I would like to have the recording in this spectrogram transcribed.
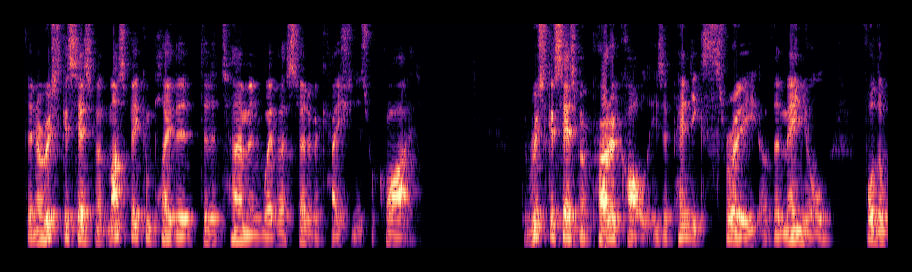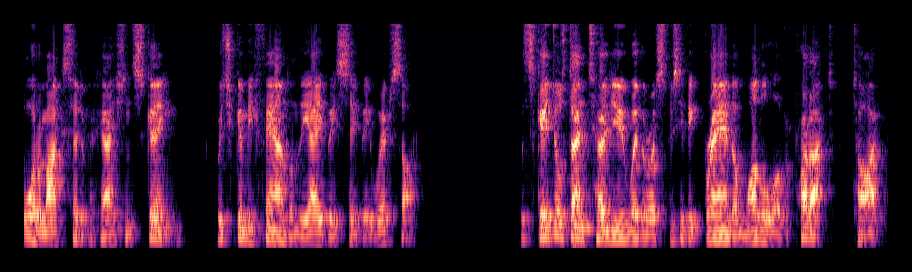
then a risk assessment must be completed to determine whether certification is required. The Risk Assessment Protocol is Appendix 3 of the manual for the Watermark Certification Scheme, which can be found on the ABCB website. The schedules don't tell you whether a specific brand or model of a product type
